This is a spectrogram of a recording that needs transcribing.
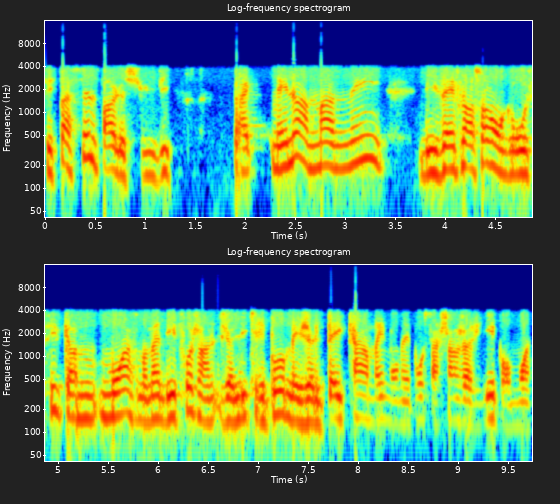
C'est facile de faire le suivi. Mais là, à un moment donné, les influenceurs ont grossi comme moi en ce moment. Des fois, je ne l'écris pas, mais je le paye quand même, mon impôt. Ça ne change rien pour moi.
